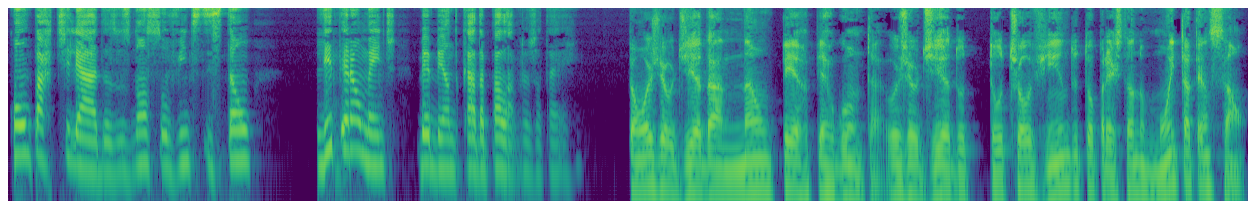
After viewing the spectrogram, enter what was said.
compartilhadas. Os nossos ouvintes estão literalmente bebendo cada palavra, JR. Então hoje é o dia da não per pergunta. Hoje é o dia do tô te ouvindo, tô prestando muita atenção.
